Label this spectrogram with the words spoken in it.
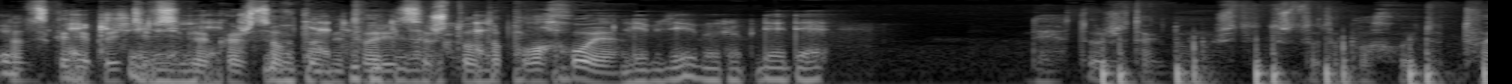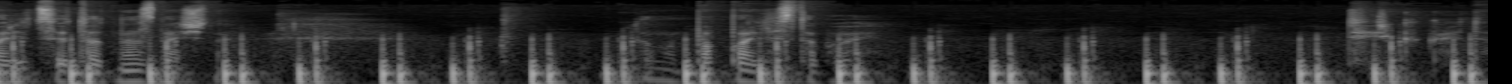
Надо скорее прийти в себя, кажется, в доме творится что-то плохое. Да я тоже так думаю, что тут что-то плохое тут творится, это однозначно. Попали с тобой? Дверь какая-то.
